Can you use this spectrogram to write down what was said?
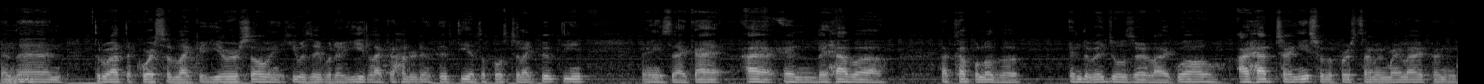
and Mhm. then throughout the course of like a year or so he was able to eat like 150 as opposed to like 50 and he's like i i and they have a a couple of the individuals they're like well i had chinese for the first time in my life and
